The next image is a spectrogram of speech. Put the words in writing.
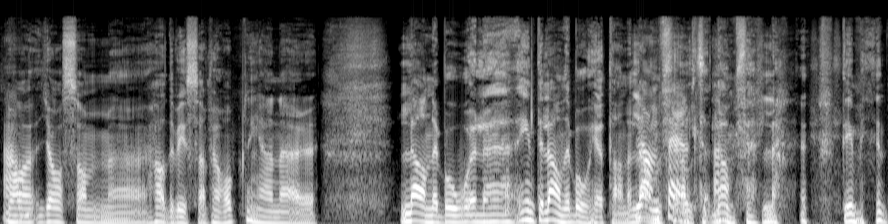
Ja. Jag, jag som uh, hade vissa förhoppningar när Lannebo, eller inte Lannebo heter han, Landfält. Ja. Landfält. Det, är min,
